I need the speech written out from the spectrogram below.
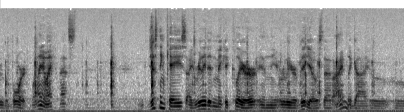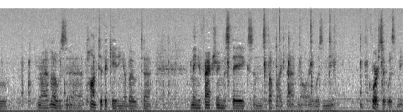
through the board. Well, anyway, that's just in case I really didn't make it clear in the earlier videos that I'm the guy who, who you know, I was uh, pontificating about uh, manufacturing mistakes and stuff like that. No, it was me. Of course it was me.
